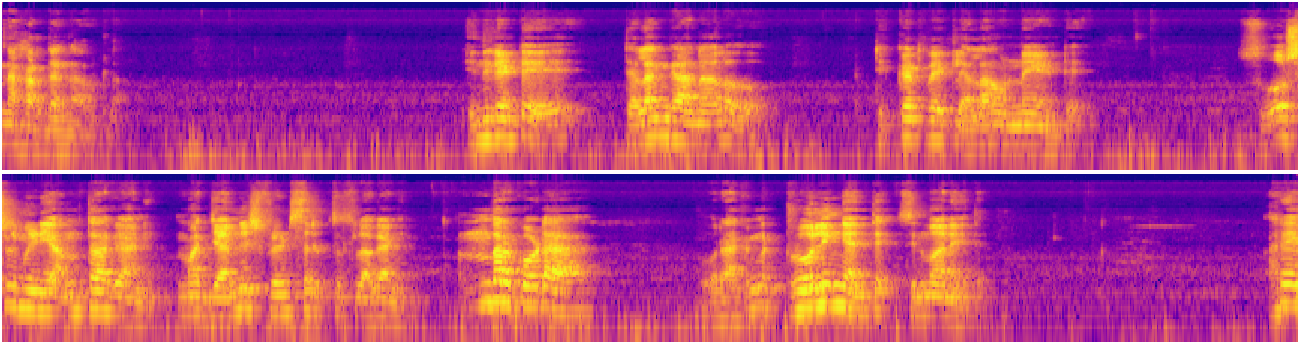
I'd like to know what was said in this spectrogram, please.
నాకు అర్థం కావట్లా. ఎందుకంటే తెలంగాణలో టికెట్ రేట్లు ఎలా ఉన్నాయంటే సోషల్ మీడియా అంతా కానీ మా జర్నలిస్ట్ ఫ్రెండ్స్ సర్కిల్స్లో కానీ అందరూ కూడా ఓ రకంగా ట్రోలింగ్ అంతే సినిమానే అయితే. అరే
